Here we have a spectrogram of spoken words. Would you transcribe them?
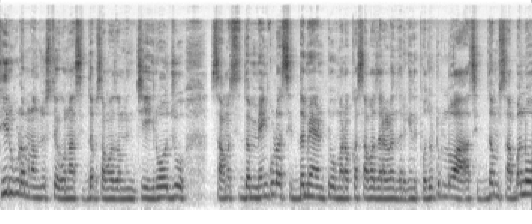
తీరు కూడా మనం చూస్తే ఉన్న సిద్ధ సమాజం నుంచి ఈరోజు సమసిద్ధం మేము కూడా సిద్ధమే అంటూ మరొక సభ జరగడం జరిగింది. పొదుటూరులో ఆ సిద్ధం సభలో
